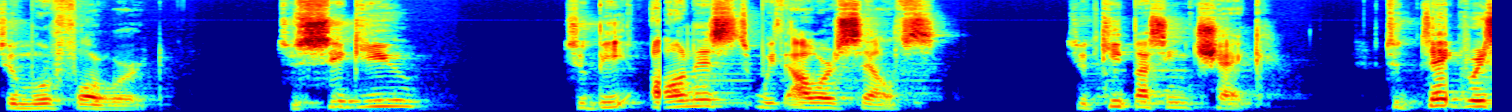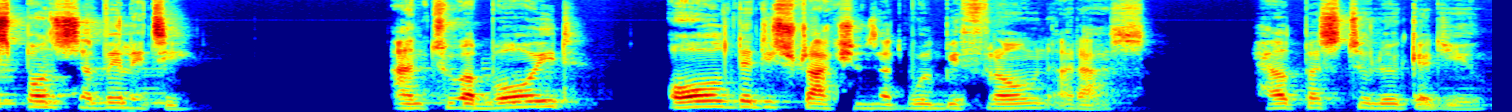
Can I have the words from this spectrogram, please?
to move forward, to seek you, to be honest with ourselves, to keep us in check, to take responsibility, and to avoid all the distractions that will be thrown at us. Help us to look at you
